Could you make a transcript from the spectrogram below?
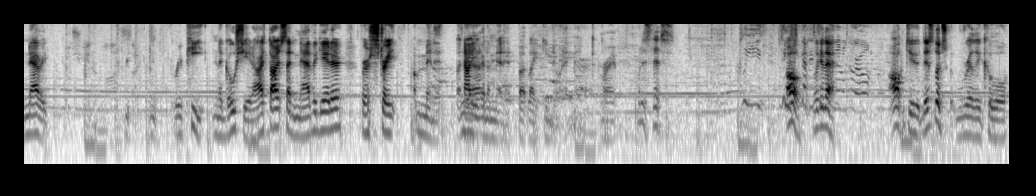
Navi- re- repeat, negotiator. I thought it said navigator for a straight a minute. Not Yeah. even a minute, but like you know what I meant. Right. What is this? Please, please, Oh, look at that. The little girl. Oh, dude, this looks really cool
